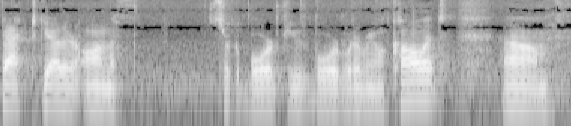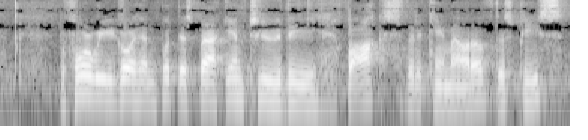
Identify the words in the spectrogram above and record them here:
back together on the circuit board, fuse board, whatever you want to call it. Um, before we go ahead and put this back into the box that it came out of, this piece,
